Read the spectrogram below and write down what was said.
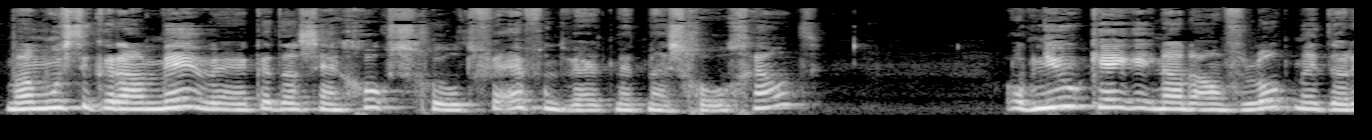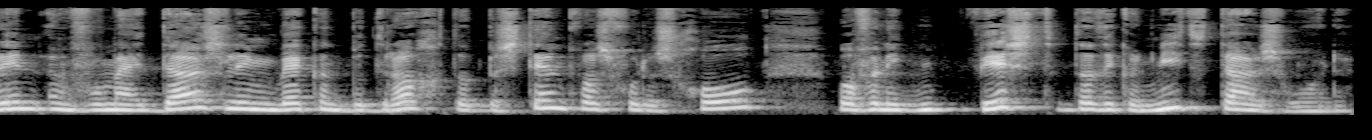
Maar moest ik eraan meewerken dat zijn gokschuld vereffend werd met mijn schoolgeld? Opnieuw keek ik naar de envelop met daarin een voor mij duizelingwekkend bedrag dat bestemd was voor de school waarvan ik wist dat ik er niet thuis hoorde.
